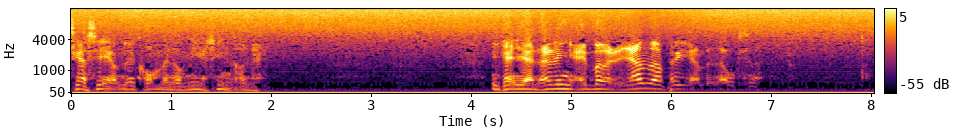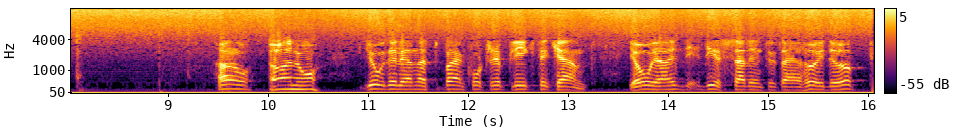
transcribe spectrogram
Ska se om det kommer någon mer signaler. Ni kan gärna ringa i början av programmet också. Hallå? Ja, hallå? Jo, det är Lennart. Bara en kort replik till Kent. Jo, jag dissade inte utan jag höjde upp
